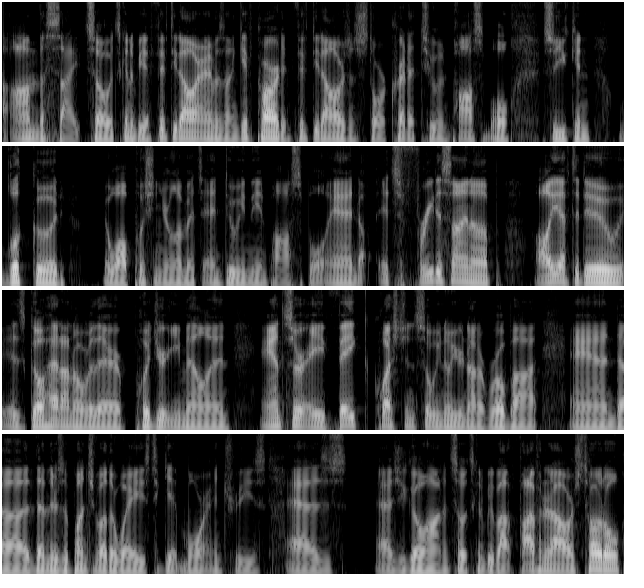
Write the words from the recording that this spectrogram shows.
on the site. So it's going to be a $50 Amazon gift card and $50 in store credit to Impossible so you can look good while pushing your limits and doing the impossible. And it's free to sign up. All you have to do is go head on over there, put your email in, answer a fake question so we know you're not a robot, and uh, then there's a bunch of other ways to get more entries as as you go on. And so it's going to be about $500 total,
